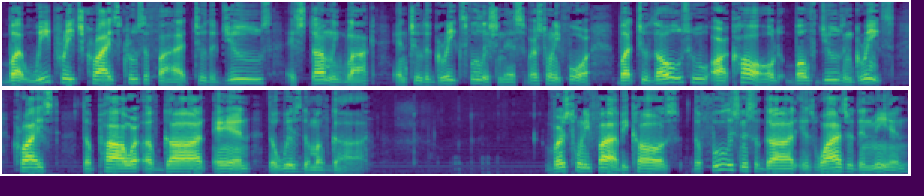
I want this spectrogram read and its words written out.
But we preach Christ crucified to the Jews a stumbling block and to the Greeks foolishness. Verse 24. But to those who are called, both Jews and Greeks, Christ the power of God and the wisdom of God. Verse 25, because the foolishness of God is wiser than men,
